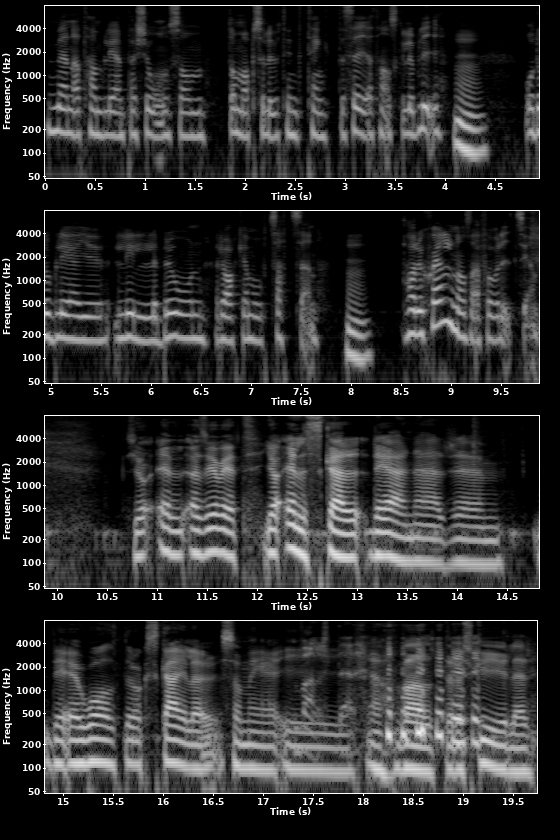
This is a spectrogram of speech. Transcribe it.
Men att han blev en person som de absolut inte tänkte sig att han skulle bli. Mm. Och då blev ju lillebror raka motsatsen. Mm. Har du själv någon sån här favoritscen? Så jag, äl- alltså jag vet, jag älskar det är när ehm, det är Walter och Skyler som är i... Walter. Ja, Walter och Skyler.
